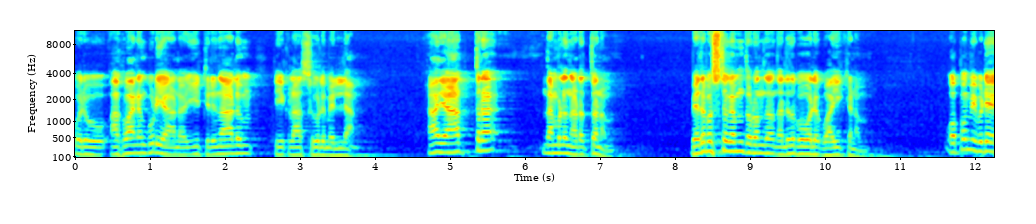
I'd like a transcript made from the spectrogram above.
ഒരു ആഹ്വാനം കൂടിയാണ് ഈ തിരുനാളും ഈ ക്ലാസ്സുകളുമെല്ലാം. ആ യാത്ര നമ്മൾ നടത്തണം. വേദപുസ്തകം തുറന്ന് നല്ലതുപോലെ വായിക്കണം. ഒപ്പം ഇവിടെ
